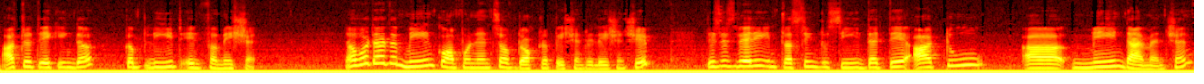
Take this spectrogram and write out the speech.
after taking the complete information now what are the main components of doctor patient relationship? This is very interesting to see that there are two uh, main dimensions.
